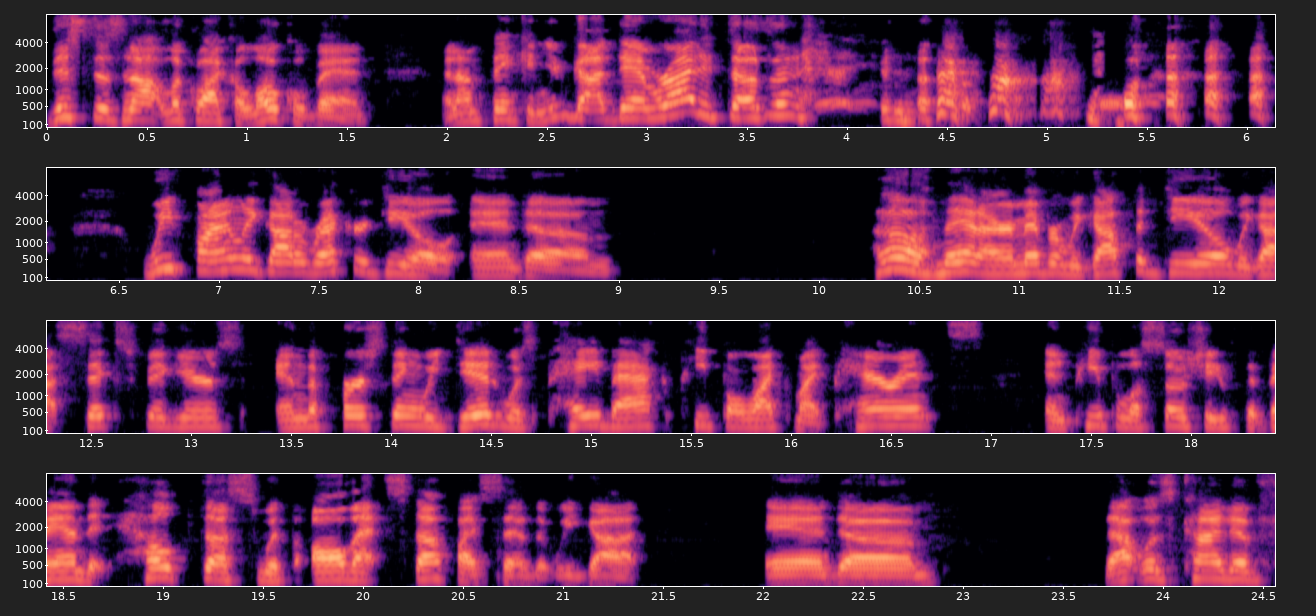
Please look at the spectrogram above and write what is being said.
"This does not look like a local band." And I'm thinking, "You're goddamn right, it doesn't." we finally got a record deal, and um, Oh man, I remember we got the deal, we got six figures, and the first thing we did was pay back people like my parents and people associated with the band that helped us with all that stuff I said that we got. And um, that was kind of,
